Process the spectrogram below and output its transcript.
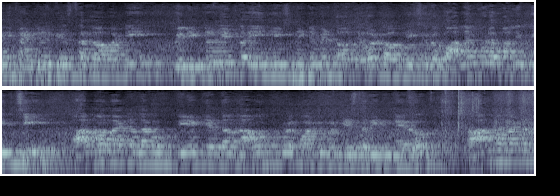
ఇది కంటిన్యూ చేస్తారు కాబట్టి వీళ్ళు ఇంటర్మీడియట్లో ఏం చేసిన ఇంటర్మీడియట్ తర్వాత ఎవరు టాప్ చేసారో వాళ్ళని కూడా మళ్ళీ పిలిచి ఆల్మా మ్యాటర్ లాగా క్రియేట్ చేద్దాం. నా వంతు కూడా కాంట్రిబ్యూట్ చేస్తారు ఇది నేను ఆల్మా మ్యాటర్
